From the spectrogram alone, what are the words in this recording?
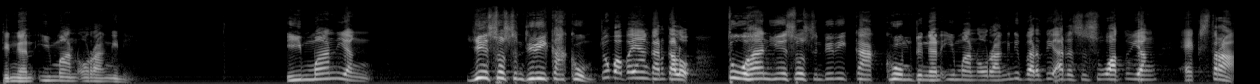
dengan iman orang ini. Iman yang Yesus sendiri kagum. Coba bayangkan kalau Tuhan Yesus sendiri kagum dengan iman orang ini berarti ada sesuatu yang ekstra,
